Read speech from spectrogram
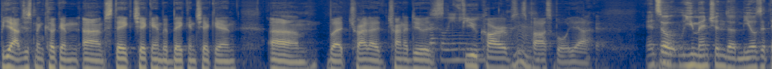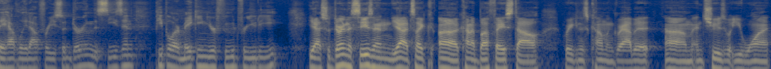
but yeah, I've just been cooking um, steak, chicken, but bacon chicken. Um, but trying to trying to do as Broccolini. few carbs as possible. Yeah. Okay. And so you mentioned the meals that they have laid out for you. So during the season, people are making your food for you to eat. Yeah, so during the season, yeah, it's like uh, kind of buffet style where you can just come and grab it um, and choose what you want.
